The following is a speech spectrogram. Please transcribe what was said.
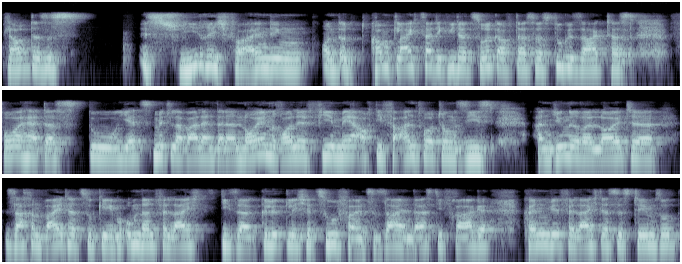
glaube, das ist ist schwierig, vor allen Dingen und, und kommt gleichzeitig wieder zurück auf das, was du gesagt hast vorher, dass du jetzt mittlerweile in deiner neuen Rolle viel mehr auch die Verantwortung siehst, an jüngere Leute Sachen weiterzugeben, um dann vielleicht dieser glückliche Zufall zu sein. Da ist die Frage, können wir vielleicht das System so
